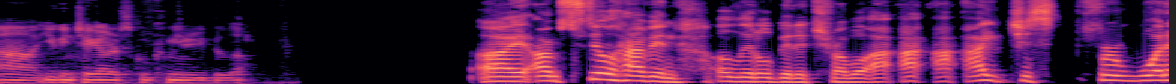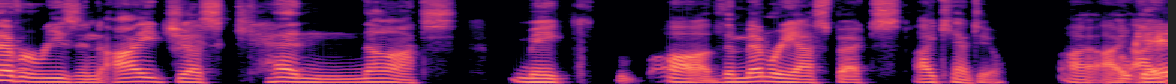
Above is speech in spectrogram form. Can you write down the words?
uh, you can check out our Skool community below I I'm still having a little bit of trouble. I I I just for whatever reason I just cannot make uh the memory aspects I can't do. I I, Okay. I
